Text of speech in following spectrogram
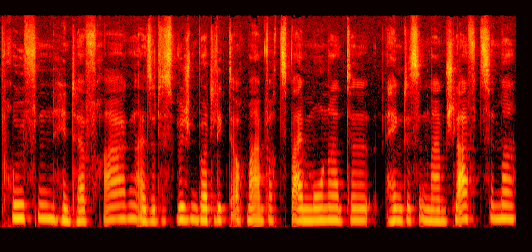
prüfen, hinterfragen. Also das Vision Board liegt auch mal einfach zwei Monate, hängt es in meinem Schlafzimmer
